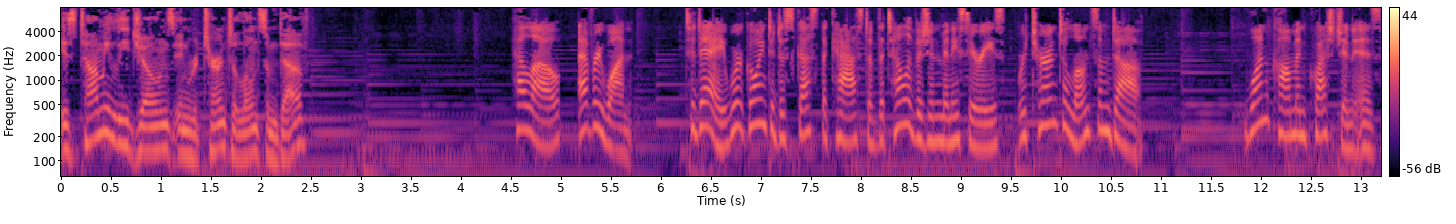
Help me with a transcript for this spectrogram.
Is Tommy Lee Jones in Return to Lonesome Dove? Hello, everyone. Today we're going to discuss the cast of the television miniseries Return to Lonesome Dove. One common question is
